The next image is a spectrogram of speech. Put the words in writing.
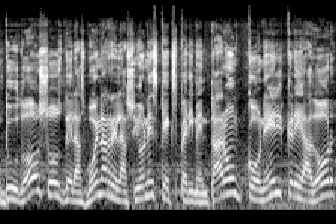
dudosos de las buenas relaciones que experimentaron con el Creador,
